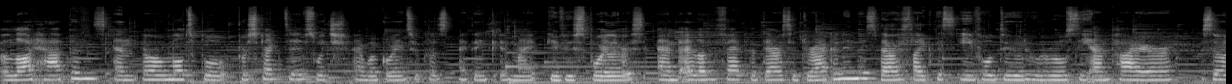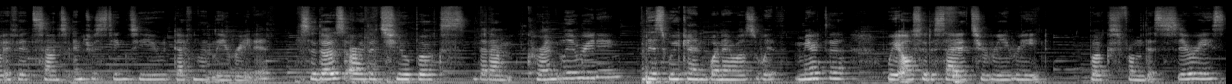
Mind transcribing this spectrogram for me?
A lot happens, and there are multiple perspectives, which I won't go into because I think it might give you spoilers. And I love the fact that there's a dragon in this. There's like this evil dude who rules the empire so if it sounds interesting to you, definitely read it. So those are the two books that I'm currently reading. This weekend when I was with Mirte, we also decided to reread books from this series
